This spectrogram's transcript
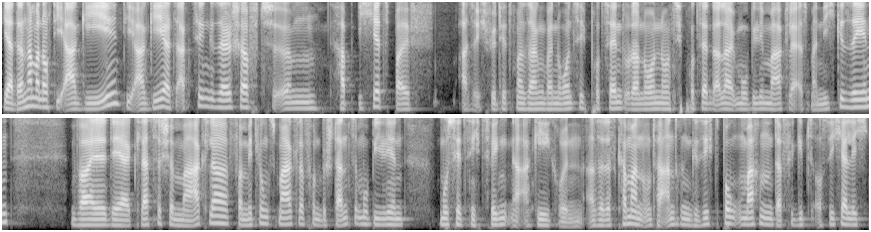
Ja, dann haben wir noch die AG. Die AG als Aktiengesellschaft ähm, habe ich jetzt bei, also ich würde jetzt mal sagen, bei 90 Prozent oder 99 Prozent aller Immobilienmakler erstmal nicht gesehen, weil der klassische Makler, Vermittlungsmakler von Bestandsimmobilien muss jetzt nicht zwingend eine AG gründen. Also das kann man unter anderen Gesichtspunkten machen. Dafür gibt es auch sicherlich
